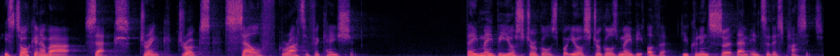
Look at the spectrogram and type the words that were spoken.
He's talking about sex, drink, drugs, self gratification. They may be your struggles, but your struggles may be other. You can insert them into this passage.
